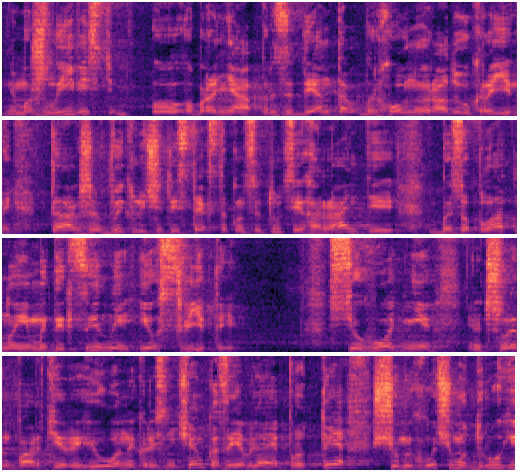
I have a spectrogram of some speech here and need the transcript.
можливість обрання президента Верховної Ради України. Також виключити з тексту конституції гарантії безоплатної медицини і освіти. Сьогодні член партії регіони Колесніченко заявляє про те, що ми хочемо другу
